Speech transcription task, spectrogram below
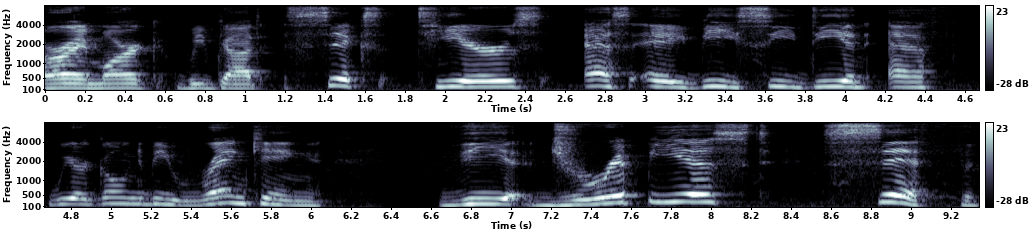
All right, Mark, we've got six tiers S, A, B, C, D, and F. We are going to be ranking the drippiest Sith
